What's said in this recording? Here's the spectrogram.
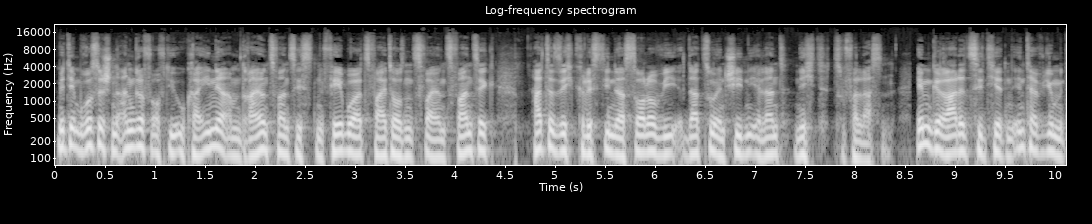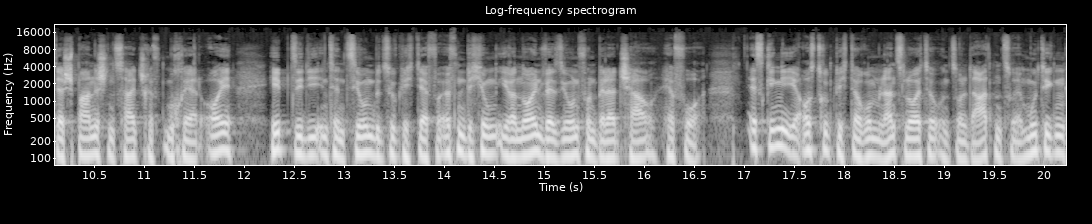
Mit dem russischen Angriff auf die Ukraine am 23. Februar 2022 hatte sich Christina Solovi dazu entschieden, ihr Land nicht zu verlassen. Im gerade zitierten Interview mit der spanischen Zeitschrift Mujer Hoy hebt sie die Intention bezüglich der Veröffentlichung ihrer neuen Version von Bella Ciao hervor. Es ginge ihr ausdrücklich darum, Landsleute und Soldaten zu ermutigen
